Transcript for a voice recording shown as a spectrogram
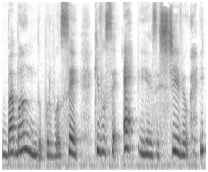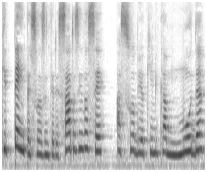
babando por você, que você é irresistível e que tem pessoas interessadas em você, a sua bioquímica muda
